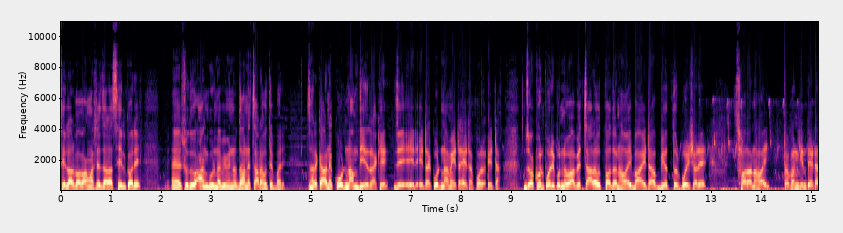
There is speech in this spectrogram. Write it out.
সেলার বা বাংলাদেশে যারা সেল করে শুধু আঙ্গুর না, বিভিন্ন ধরনের চারা হতে পারে। যার কারণে কোড নাম দিয়ে রাখে যে এটা কোড নাম এটা এটা এটা। যখন পরিপূর্ণভাবে চারা উৎপাদন হয় বা এটা বৃহত্তর পরিসরে ছড়ানো হয়, তখন কিন্তু এটা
